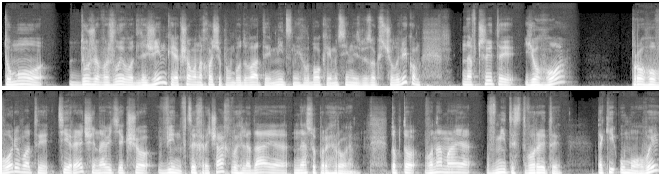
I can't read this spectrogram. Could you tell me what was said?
тому дуже важливо для жінки, якщо вона хоче побудувати міцний, глибокий емоційний зв'язок з чоловіком, навчити його проговорювати ті речі, навіть якщо він в цих речах виглядає не супергероєм. Тобто вона має вміти створити такі умови,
